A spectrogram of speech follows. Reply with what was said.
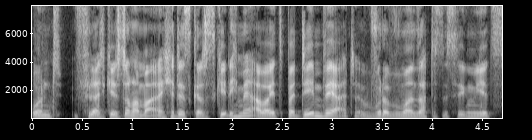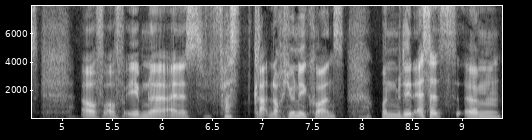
Und vielleicht geht es doch nochmal. Ich hätte jetzt gedacht, das geht nicht mehr, aber jetzt bei dem Wert, wo, wo man sagt, das ist irgendwie jetzt auf, auf Ebene eines fast gerade noch Unicorns und mit den Assets ähm,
